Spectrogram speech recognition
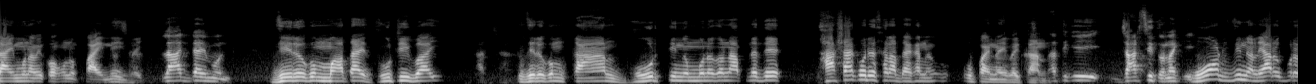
ডায়মন্ড আমি কখনো পাইনি ভাই। ব্ল্যাক ডায়মন্ড যেরকম মাথায় ঝুটি ভাই আচ্ছা। যেরকম কান ভর্তি মনে করেন আপনাদের ভাষা করে ছাড়া দেখানোর উপায় নাই ভাই কান। তাতে কি জার্সি তো নাকি? অরিজিনাল এর উপরে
